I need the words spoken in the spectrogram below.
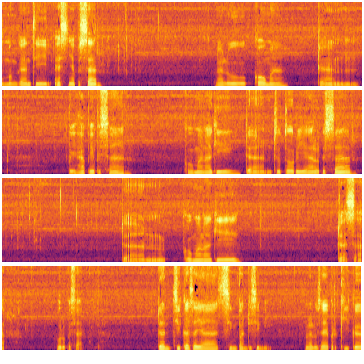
mengganti s nya besar lalu koma dan PHP besar koma lagi dan tutorial besar. Dan koma lagi dasar huruf besar. Dan jika saya simpan di sini lalu saya pergi ke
